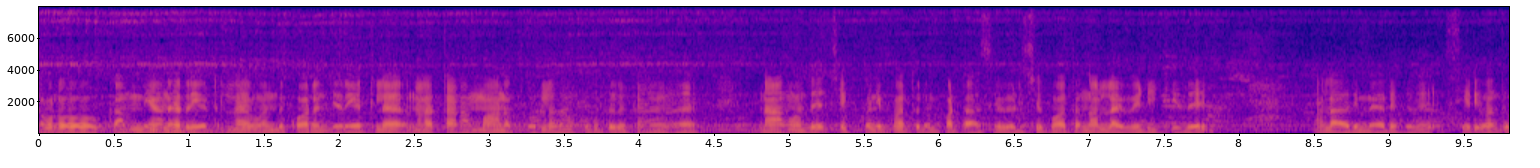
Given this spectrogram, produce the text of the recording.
எவ்வளோ கம்மியான ரேட்டில் வந்து குறைஞ்ச ரேட்டில் நல்லா தரமான பொருளை தான் கொடுத்துருக்காங்க. நாங்கள் வந்து செக் பண்ணி பார்த்துட்டோம். பட்டாசு வெடித்து பார்த்தோம். நல்லா வெடிக்குது. நல்லா அருமையாக இருக்குது. சரி வந்து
